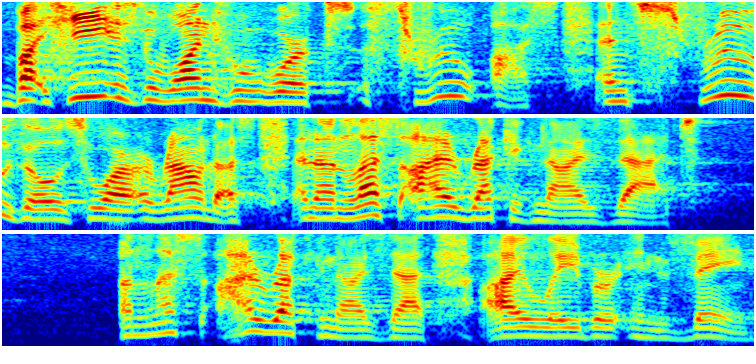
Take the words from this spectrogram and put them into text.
but He is the one who works through us and through those who are around us. And unless I recognize that, unless I recognize that, I labor in vain.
